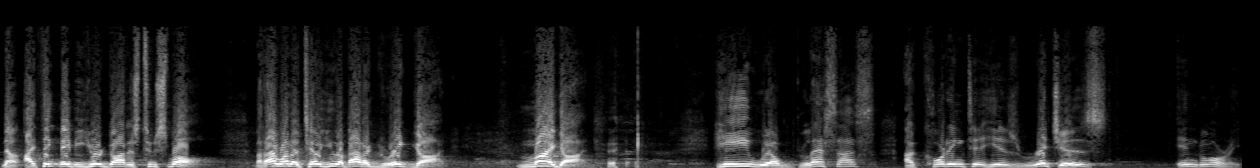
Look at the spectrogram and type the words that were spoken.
Now, I think maybe your God is too small, but I want to tell you about a great God. My God. he will bless us according to his riches in glory.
